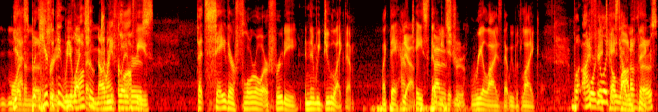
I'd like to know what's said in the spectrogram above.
more yes, than but the here's fruity. the thing: we we've like also drank flavors. coffees that say they're floral or fruity, and then we do like them. Like they have Yeah, tastes that, that we didn't true. realize that we would like. But I Or feel like a lot of think. those,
